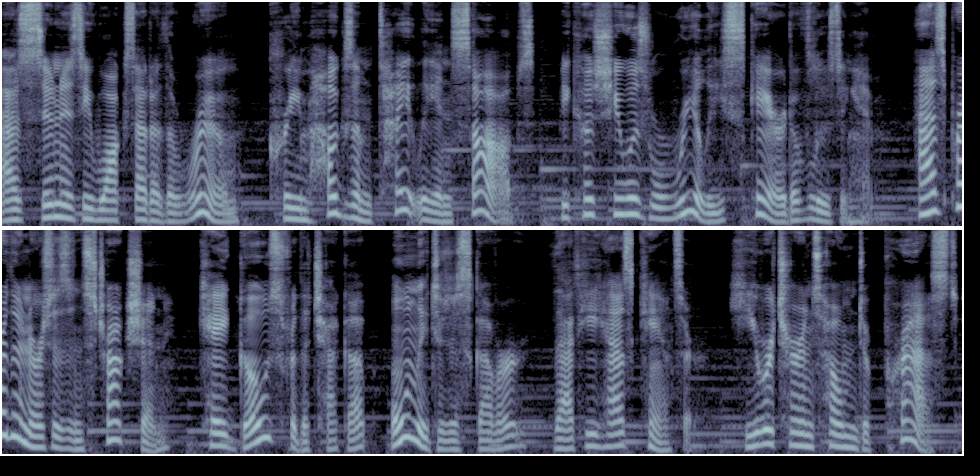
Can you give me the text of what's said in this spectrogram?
As soon as he walks out of the room, Cream hugs him tightly and sobs because she was really scared of losing him. As per the nurse's instruction, Kay goes for the checkup only to discover that he has cancer. He returns home depressed,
